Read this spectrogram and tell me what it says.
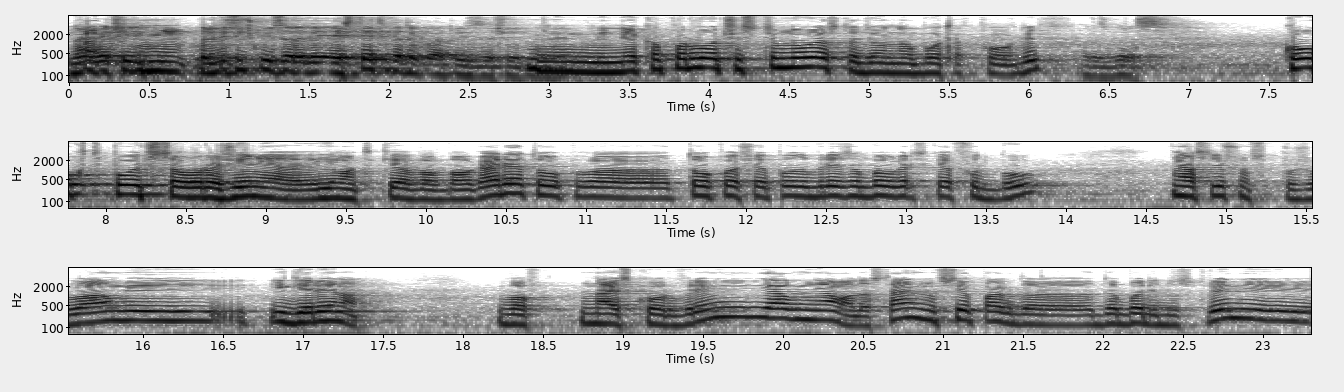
Най-вече, а, м, преди всичко и заради естетиката, която излизаше от него. ми, нека първо честим новия стадион на Ботев Пловдив. Разбира се. Колкото повече съоръжения има такива в България, толкова, толкова ще е по-добре за българския футбол. Аз лично си пожелавам и, и Герена в най-скоро време. Явно няма да стане, но все пак да, да бъде достроен и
